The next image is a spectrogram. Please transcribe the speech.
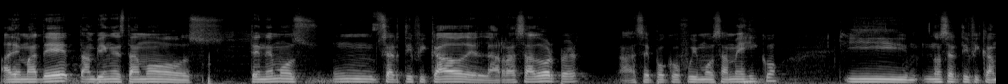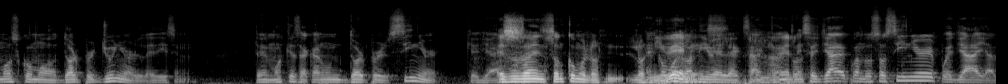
Además de, también estamos, tenemos un certificado de la raza Dorper. Hace poco fuimos a México y nos certificamos como Dorper Junior, le dicen. Tenemos que sacar un Dorper Senior, que ya Esos son, son como los, los es como niveles. los niveles, exacto. Los niveles. Entonces ya cuando sos senior, pues ya, ya,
